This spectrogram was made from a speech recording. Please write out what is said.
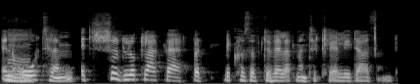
in mm. autumn, it should look like that. But because of development, it clearly doesn't.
